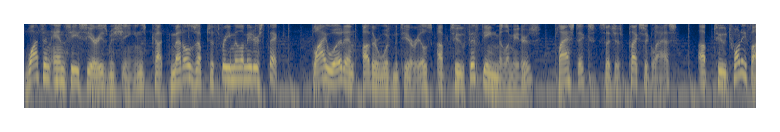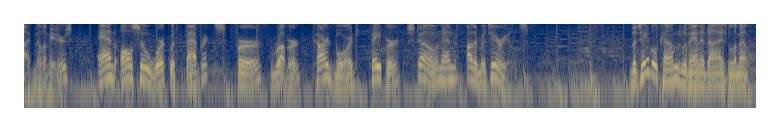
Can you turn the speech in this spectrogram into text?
Watson NC Series machines cut metals up to 3 millimeters thick, plywood and other wood materials up to 15 millimeters, plastics such as plexiglass up to 25 millimeters, and also work with fabrics, fur, rubber, cardboard, paper, stone, and other materials. The table comes with anodized lamella.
